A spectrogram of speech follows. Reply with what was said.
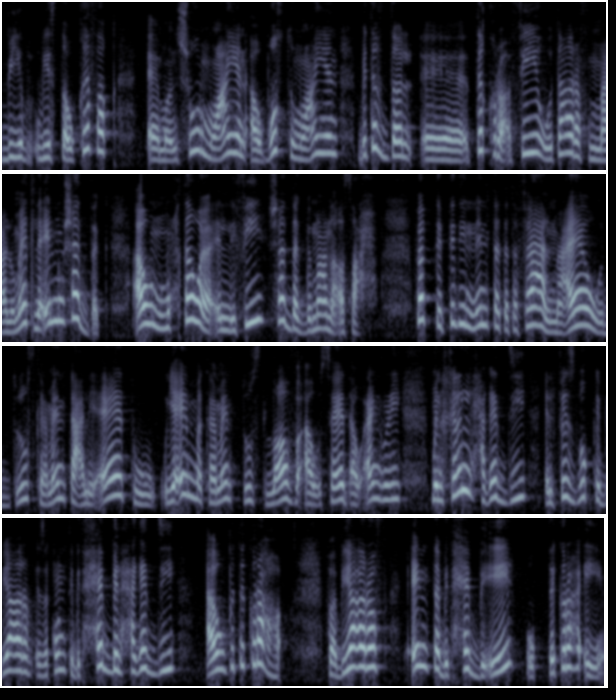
بيستوقفك منشور معين أو post معين بتفضل تقرأ فيه وتعرف المعلومات لأنه شدك أو المحتوى اللي فيه شدك بمعنى أصح. فبتبتدي إن أنت تتفاعل معاه وتدوس كمان تعليقات ويا إما كمان تدوس love أو sad أو angry من خلال الحاجات دي الفيسبوك بيعرف إذا كنت بتحب الحاجات دي أو بتكرهها. فبيعرف أنت بتحب إيه وبتكره إيه.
